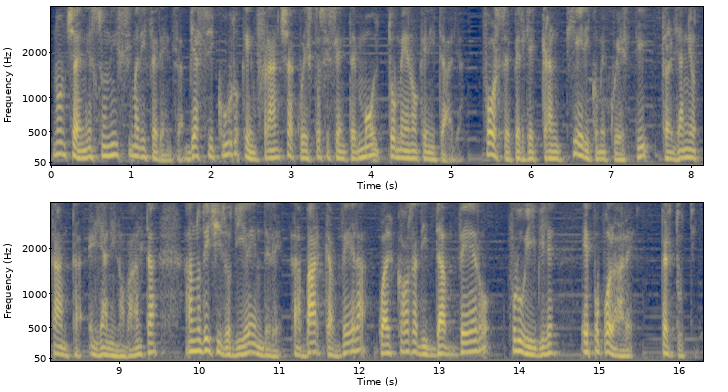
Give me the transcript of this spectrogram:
Non c'è nessunissima differenza. Vi assicuro che in Francia questo si sente molto meno che in Italia. Forse perché cantieri come questi, tra gli anni 80 e gli anni 90, hanno deciso di rendere la barca a vela qualcosa di davvero fruibile e popolare per tutti.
